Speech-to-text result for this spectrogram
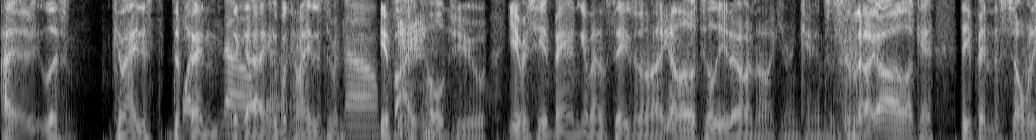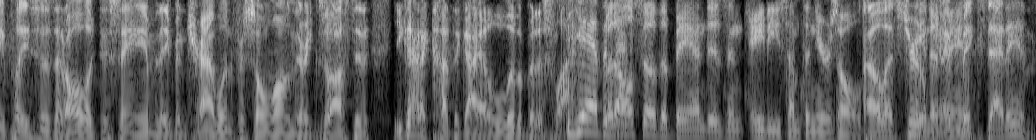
I listen. Can I just defend No. the guy? But can I just defend? No. If I told you, you ever see a band get on stage and they're like, "Hello, Toledo," and they're like, "You're in Kansas," and they're like, "Oh, okay." They've been to so many places that all look the same. They've been traveling for so long. They're exhausted. You got to cut the guy a little bit of slack. Yeah, but, But, also, the band isn't eighty something years old. Oh, that's true. You know what I mean? Mix that in.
